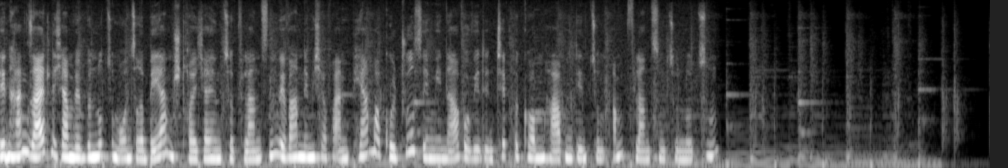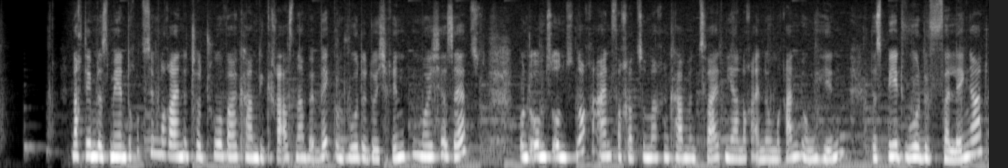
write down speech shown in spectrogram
Den Hang seitlich haben wir benutzt, um unsere Beerensträucher hinzupflanzen. Wir waren nämlich auf einem Permakulturseminar, wo wir den Tipp bekommen haben, den zum Anpflanzen zu nutzen. Nachdem das Mähen trotzdem noch eine Tortur war, kam die Grasnarbe weg und wurde durch Rindenmulch ersetzt. Und um es uns noch einfacher zu machen, kam im zweiten Jahr noch eine Umrandung hin. Das Beet wurde verlängert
